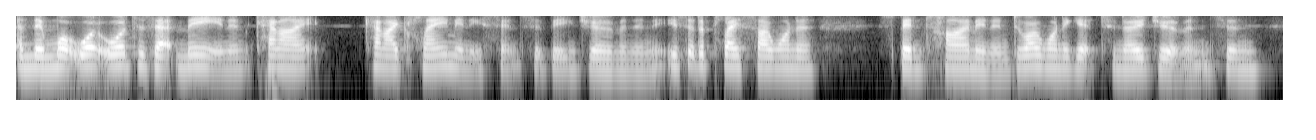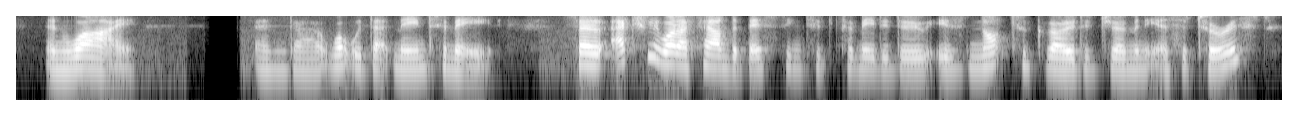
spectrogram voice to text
and then what what what does that mean? And can I can I claim any sense of being German? And is it a place I want to spend time in? And do I want to get to know Germans and and why? And uh, what would that mean to me? So actually, what I found the best thing to, for me to do is not to go to Germany as a tourist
